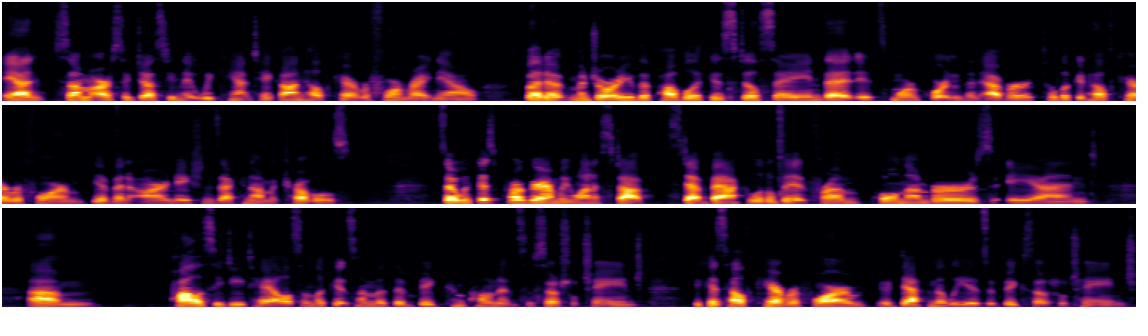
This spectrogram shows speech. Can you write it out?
And some are suggesting that we can't take on healthcare reform right now. But a majority of the public is still saying that it's more important than ever to look at healthcare reform given our nation's economic troubles. So, with this program, we want to stop, step back a little bit from poll numbers and um, policy details and look at some of the big components of social change because healthcare reform definitely is a big social change.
